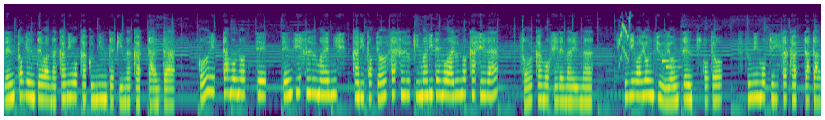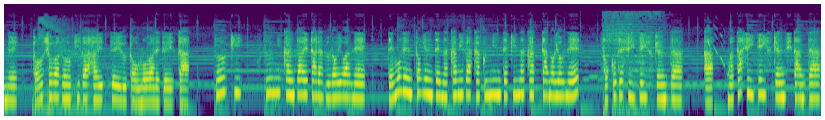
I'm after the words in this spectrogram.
レントゲンでは中身を確認できなかったんだ。こういったものって、展示する前にしっかりと調査する決まりでもあるのかしら？そうかもしれないな。棺は44センチほど、包みも小さかったため、当初は臓器が入っていると思われていた。臓器、普通に考えたらグロいわね。でもレントゲンで中身が確認できなかったのよねそこで CT スキャンだ。あ、また CT スキャンしたんだ。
